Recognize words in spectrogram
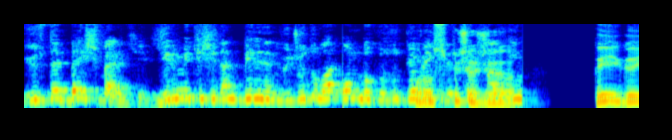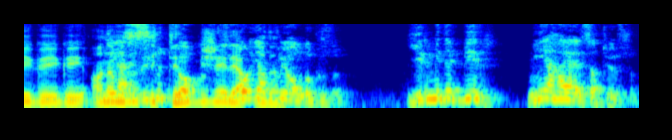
%5 belki. 20 kişiden birinin vücudu var. 19'u göbekli. Orospu çocuğu. Gıy gıy gıy gıy. Anamızı vücut siktin. yok. Bir şey de Spor yapmadın. yapmıyor 19'u. 20'de 1. Niye hayal satıyorsun?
